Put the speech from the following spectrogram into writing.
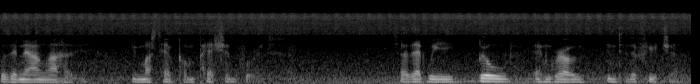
within our ngahere. We must have compassion for it so that we build and grow into the future.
